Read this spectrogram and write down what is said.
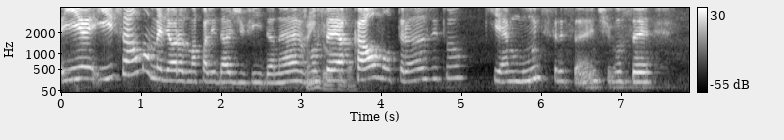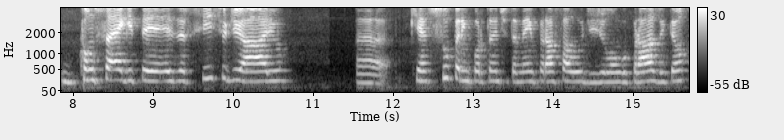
E, e isso é uma melhora de uma qualidade de vida, né? Sem você dúvida. acalma o trânsito, que é muito estressante. Você consegue ter exercício diário, ah, que é super importante também para a saúde de longo prazo. Então,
